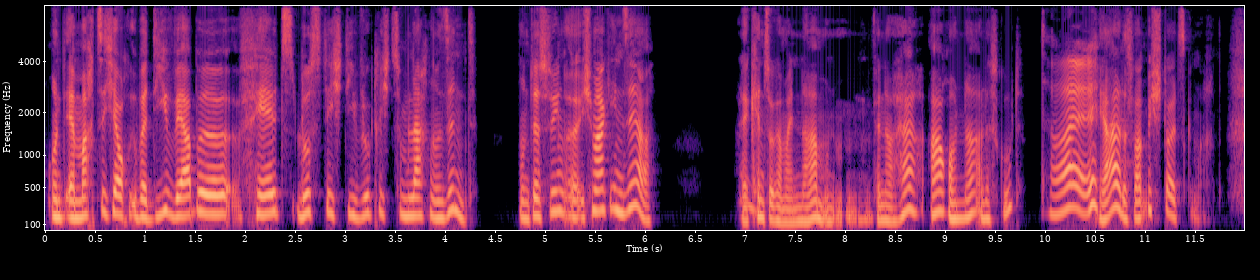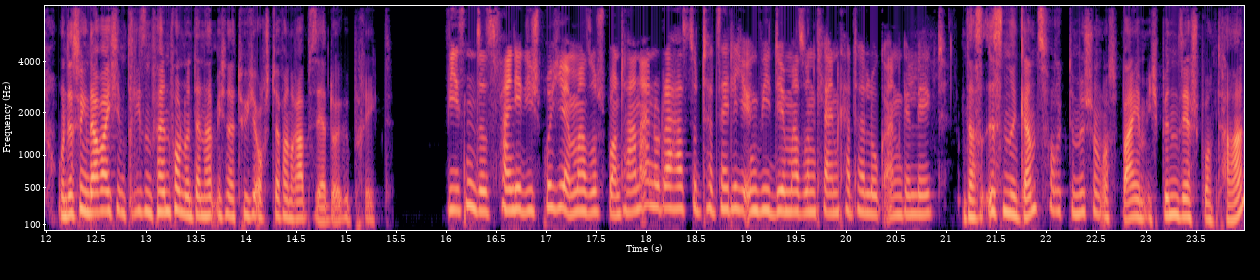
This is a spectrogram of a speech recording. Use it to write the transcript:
Und er macht sich ja auch über die Werbefels lustig, die wirklich zum Lachen sind. Und deswegen, äh, ich mag ihn sehr. Er kennt sogar meinen Namen. Und wenn er, Herr Aaron, na, alles gut? Toll. Ja, das hat mich stolz gemacht. Und deswegen, da war ich ein Riesenfan von und dann hat mich natürlich auch Stefan Raab sehr doll geprägt. Wie ist denn das? Fallen dir die Sprüche immer so spontan ein oder hast du tatsächlich irgendwie dir mal so einen kleinen Katalog angelegt? Das ist eine ganz verrückte Mischung aus beidem. Ich bin sehr spontan.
